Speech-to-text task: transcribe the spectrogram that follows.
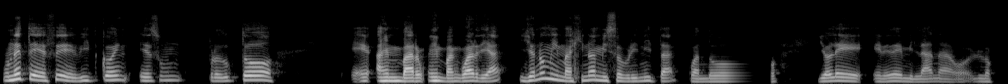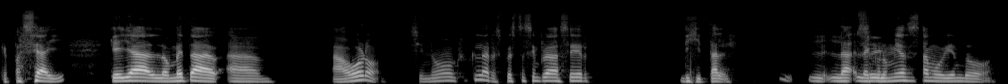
Un ETF de Bitcoin es un producto eh, en, vanguardia. Yo no me imagino a mi sobrinita cuando yo le herede mi lana o lo que pase ahí, que ella lo meta a, oro. Si no, creo que la respuesta siempre va a ser digital. La, economía se está moviendo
